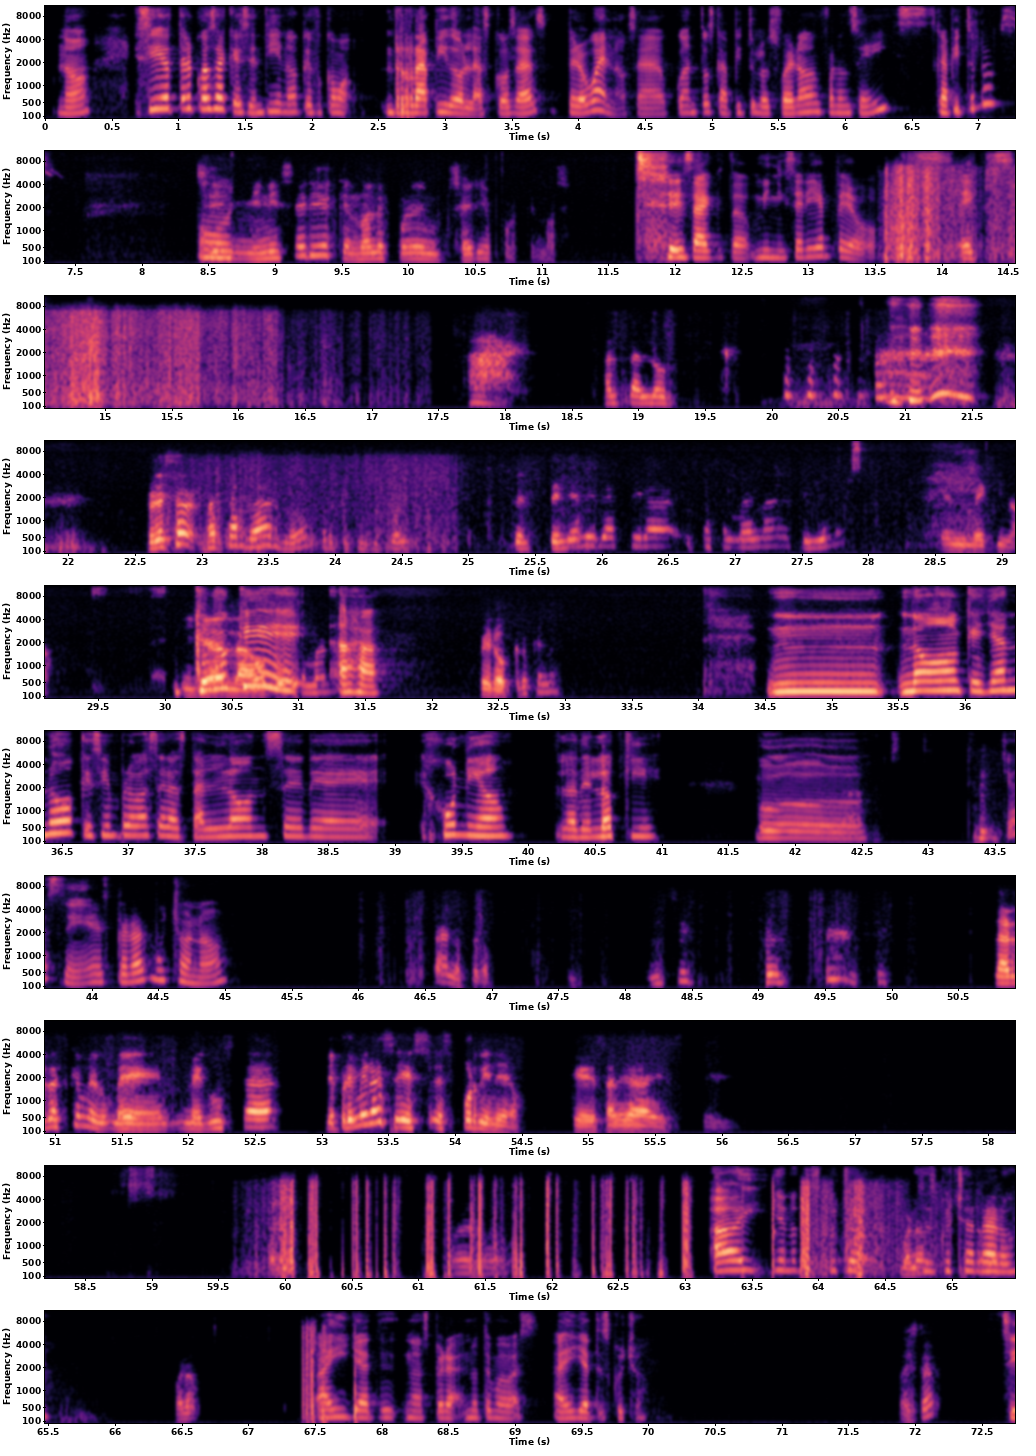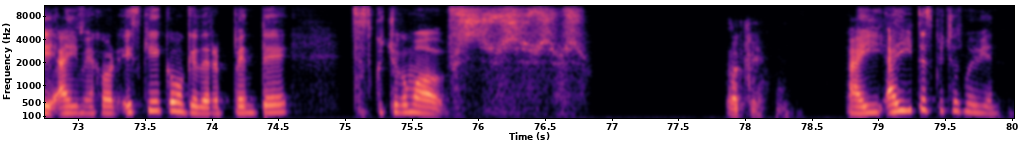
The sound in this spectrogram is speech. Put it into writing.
¿no? Sí, otra cosa que sentí, ¿no? Que fue como rápido las cosas, pero bueno, o sea, ¿cuántos capítulos fueron? ¿Fueron seis capítulos? Sí, O- miniserie que no le ponen serie porque no sé. Exacto, miniserie, pero X. Ay, falta Loki. Pero esa va a tardar, ¿no? Porque se supone. Te- Tenía la idea que era esta semana que viene. El Meki no. Y Creo que, semana, ajá. pero creo que no. Mm, no, que ya no, que siempre va a ser hasta el 11 de junio, la de Loki. Ya sé, esperar mucho, ¿no? Bueno, pero. Sé. La verdad es que me, me, me gusta. De primeras es, es por dinero. Que salga este. Bueno, Ay, ya no te escucho. bueno. Se escucha bueno, raro. Bueno, Ahí ya te... No, espera, no te muevas. Ahí ya te escucho. ahí está. Sí, ahí mejor. Es que como que de repente se escuchó como... Ok. Ahí, ahí te escuchas muy bien.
